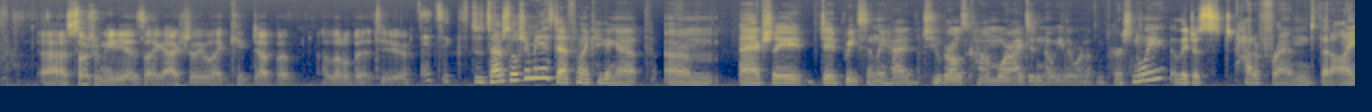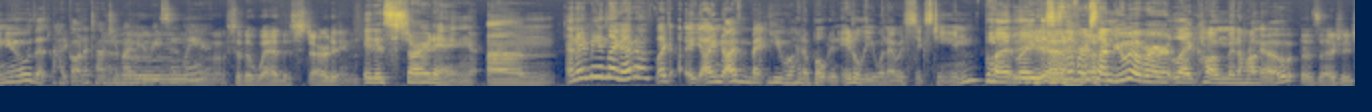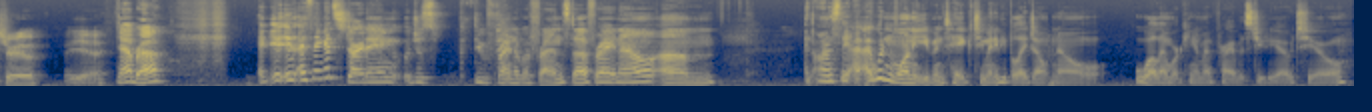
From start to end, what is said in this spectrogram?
uh, social media is like actually like kicked up a, a little bit too. It's, it's our social media is definitely kicking up. Um, I actually did recently had two girls come where I didn't know either one of them personally. They just had a friend that I knew that had gotten a tattoo by me recently. Oh, So the web is starting. It is starting. Um, and I mean, like, I don't, like, I, I've met you on a boat in Italy when I was 16, but, like, this is the first time you ever, like, come and hung out. That's actually true. Yeah. Yeah, bruh. It, it, I think it's starting just through friend of a friend stuff right now. Um, and honestly, I, I wouldn't want to even take too many people I don't know while I'm working in my private studio, too.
